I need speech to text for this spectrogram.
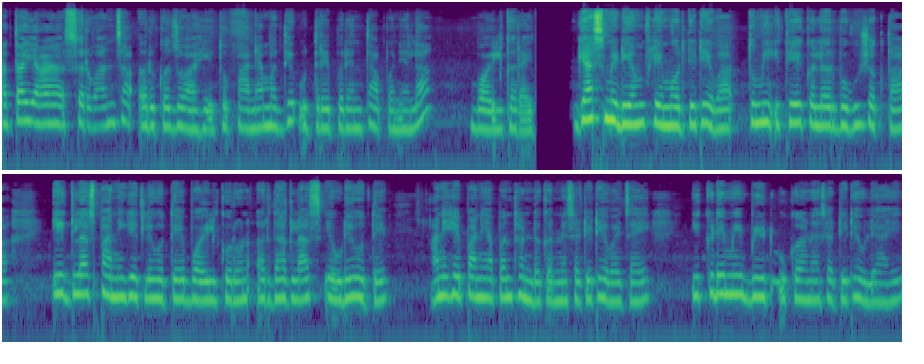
आता या सर्वांचा अर्क जो आहे तो पाण्यामध्ये उतरेपर्यंत आपण याला बॉईल करायचं. गॅस मिडियम फ्लेमवरती ठेवा. तुम्ही इथे कलर बघू शकता. एक ग्लास पाणी घेतले होते बॉईल करून अर्धा ग्लास एवढे होते. आणि हे पाणी आपण थंड करण्यासाठी ठेवायचं आहे. इकडे मी बीट उकळण्यासाठी ठेवले आहे.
